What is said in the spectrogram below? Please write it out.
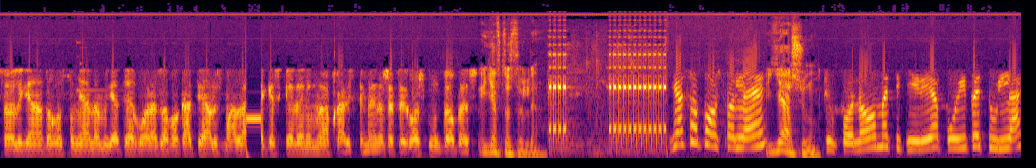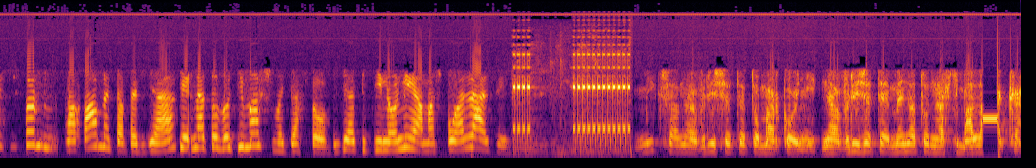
το για να το έχω στο μυαλό μου γιατί αγόραζα από κάτι άλλους μαλάκες και δεν ήμουν ευχαριστημένος. Ευτυχώς που μου το είπες. Γι' αυτό το λέω. Γεια σου, Απόστολε. Γεια σου. Συμφωνώ με την κυρία που είπε τουλάχιστον να πάμε τα παιδιά και να το δοκιμάσουμε κι αυτό για την κοινωνία μας που αλλάζει. Μην ξαναβρίσετε το Μαρκόνι. Να βρίζετε εμένα τον αρχιμαλάκα.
